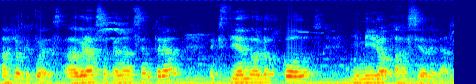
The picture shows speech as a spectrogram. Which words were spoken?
haz lo que puedes. Abrazo canal central, extiendo los codos y miro hacia adelante.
